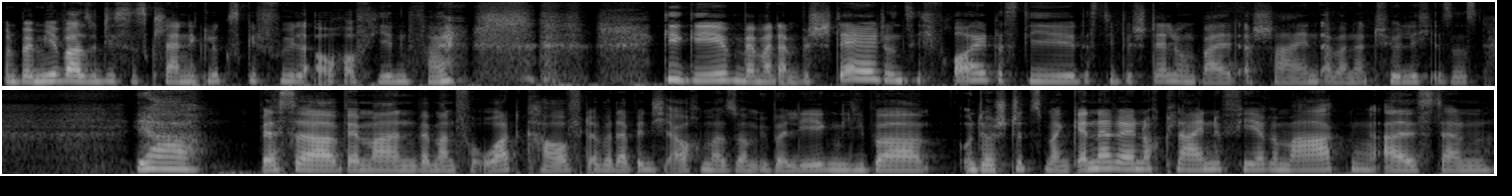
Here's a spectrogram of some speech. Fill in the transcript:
und bei mir war so dieses kleine Glücksgefühl auch auf jeden Fall gegeben, wenn man dann bestellt und sich freut, dass die, dass die Bestellung bald erscheint. Aber natürlich ist es, ja, besser, wenn man, wenn man vor Ort kauft. Aber da bin ich auch immer so am Überlegen, lieber unterstützt man generell noch kleine, faire Marken, als dann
